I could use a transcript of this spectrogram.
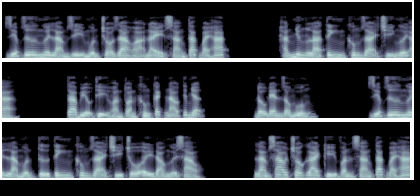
Diệp dư, ngươi làm gì muốn cho gia hỏa này sáng tác bài hát? Hắn nhưng là tinh không giải trí người a. Ta biểu thị hoàn toàn không cách nào tiếp nhận. Đậu đen rau muống. Diệp dư, ngươi là muốn từ tinh không giải trí chỗ ấy đào người sao? Làm sao cho gai kỳ văn sáng tác bài hát?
